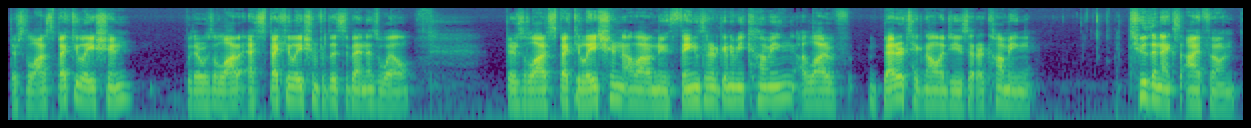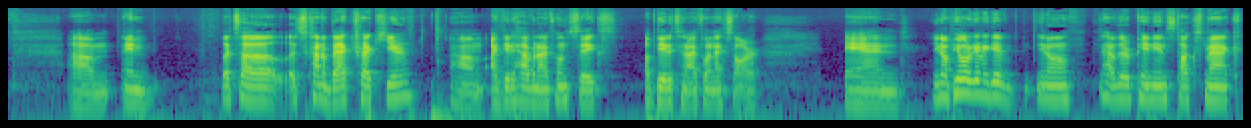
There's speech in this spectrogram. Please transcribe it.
There's a lot of speculation. There was a lot of speculation for this event as well. There's a lot of speculation, a lot of new things that are going to be coming, a lot of better technologies that are coming to the next iPhone. Um, and let's uh let's kind of backtrack here. Um, I did have an iPhone 6 updated to an iPhone XR, and you know people are gonna give you know have their opinions, talk smack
